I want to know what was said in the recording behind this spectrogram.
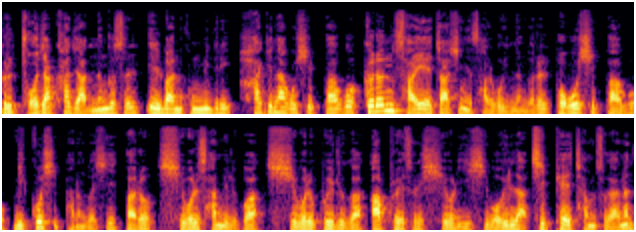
그를 조작하지 않는 것을 일반 국민들이 확인하고 싶어하고 그런 사회에 자신이 살고 있는 것을 보고 싶어하고 믿고 싶어하는 것이 바로 10월 3일과 10월 9일과 앞으로 해서 10월 25일 날 집회에 참석하는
